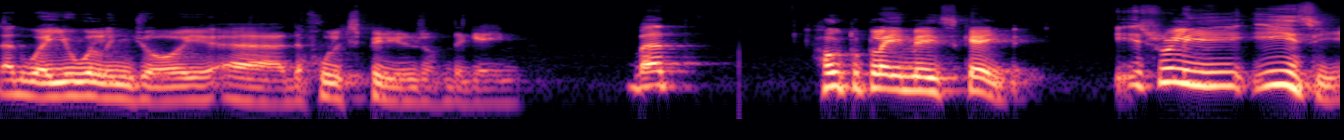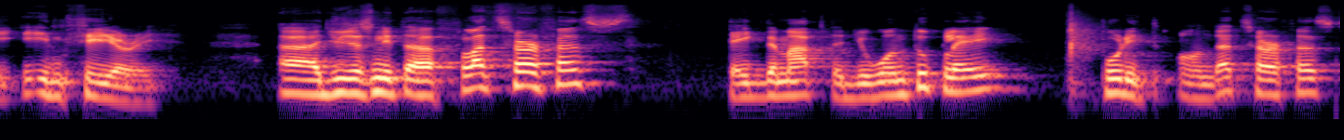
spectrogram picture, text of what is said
that way you will enjoy uh, the full experience of the game. But how to play Mazescape? It's really easy in theory. Uh, you just need a flat surface, take the map that you want to play, put it on that surface,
